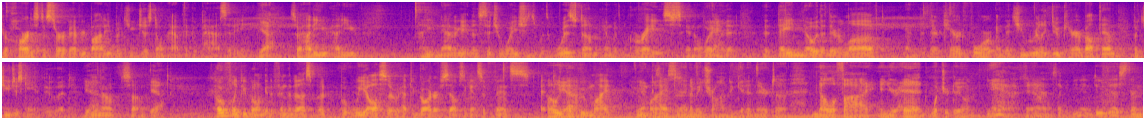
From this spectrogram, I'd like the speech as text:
your heart is to serve everybody, but you just don't have the capacity. Yeah. So how do you how do you how do you navigate those situations with wisdom and with grace in a way Yeah. that that they know that they're loved and that they're cared for and that you really do care about them, but you just can't do it. Yeah. You know, so Yeah. Hopefully people don't get offended at us, but but we also have to guard ourselves against offense at Oh, people yeah. who might who Yeah, because might that's the enemy trying to get in there to nullify in your head what you're doing. Yeah, yeah, Yeah. It's like if you didn't do this, then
